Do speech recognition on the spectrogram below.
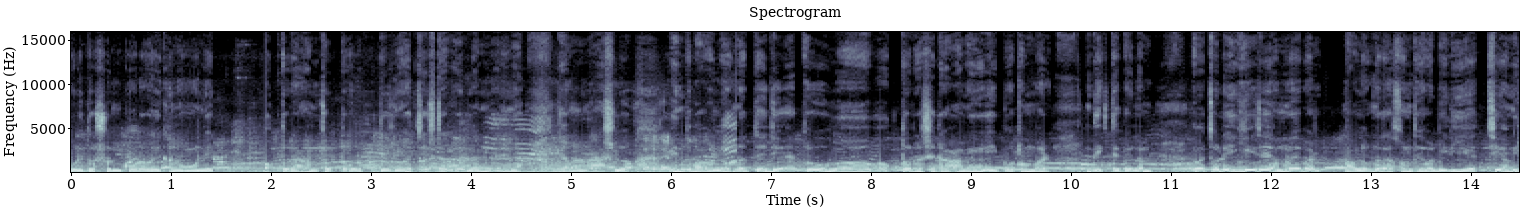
পরিদর্শন করো। এখানে অনেক ভক্তরা আমি ছোট্ট করে ফুটেজ চেষ্টা করলাম না আসলো। কিন্তু বাবালক্ষ্মণতে যে এত ভক্তরা, সেটা আমি এই প্রথমবার দেখতে পেলাম। এবার চলো এগিয়ে যাই আমরা এবার। বাবালক্ষ্মণ আশ্রম থেকে এবার বেরিয়ে যাচ্ছি আমি।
